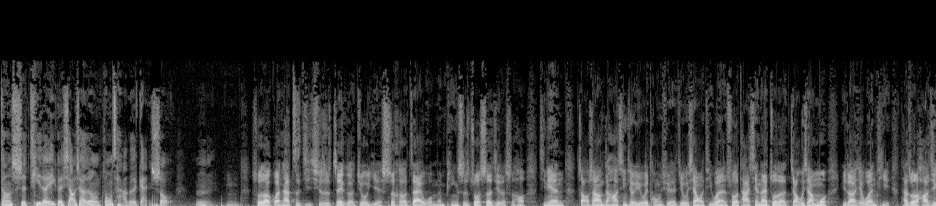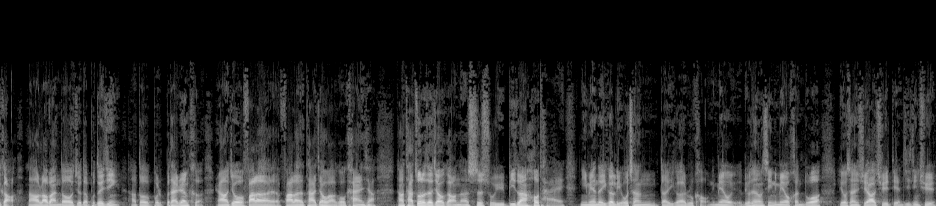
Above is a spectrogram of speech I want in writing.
当时提的一个小小的这种洞察的感受。嗯嗯，说到观察自己，其实这个就也适合在我们平时做设计的时候。今天早上刚好星球有位同学就向我提问，说他现在做的交互项目遇到一些问题，他做了好几稿，然后老板都觉得不对劲，然后都不不太认可，然后就发了发了他交互稿给我看一下。然后他做的这交互稿呢，是属于 B 端后台里面的一个流程的一个入口，里面有流程中心里面有很多流程需要去点击进去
